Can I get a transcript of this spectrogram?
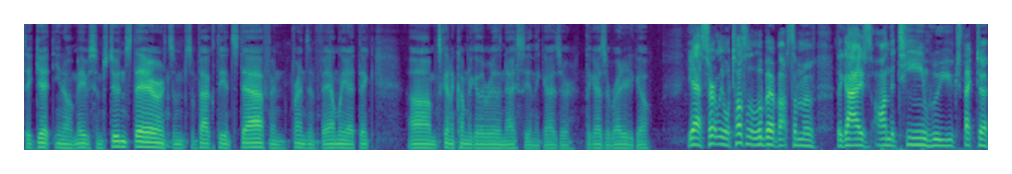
to get you know maybe some students there and some some faculty and staff and friends and family. I think um, it's going to come together really nicely, and the guys are the guys are ready to go. Yeah, certainly. Well, tell us a little bit about some of the guys on the team who you expect to,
